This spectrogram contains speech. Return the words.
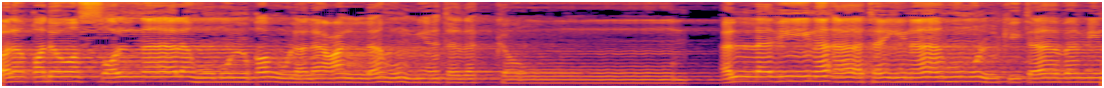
ولقد وصلنا لهم القول لعلهم يتذكرون. الذين آتيناهم الكتاب من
